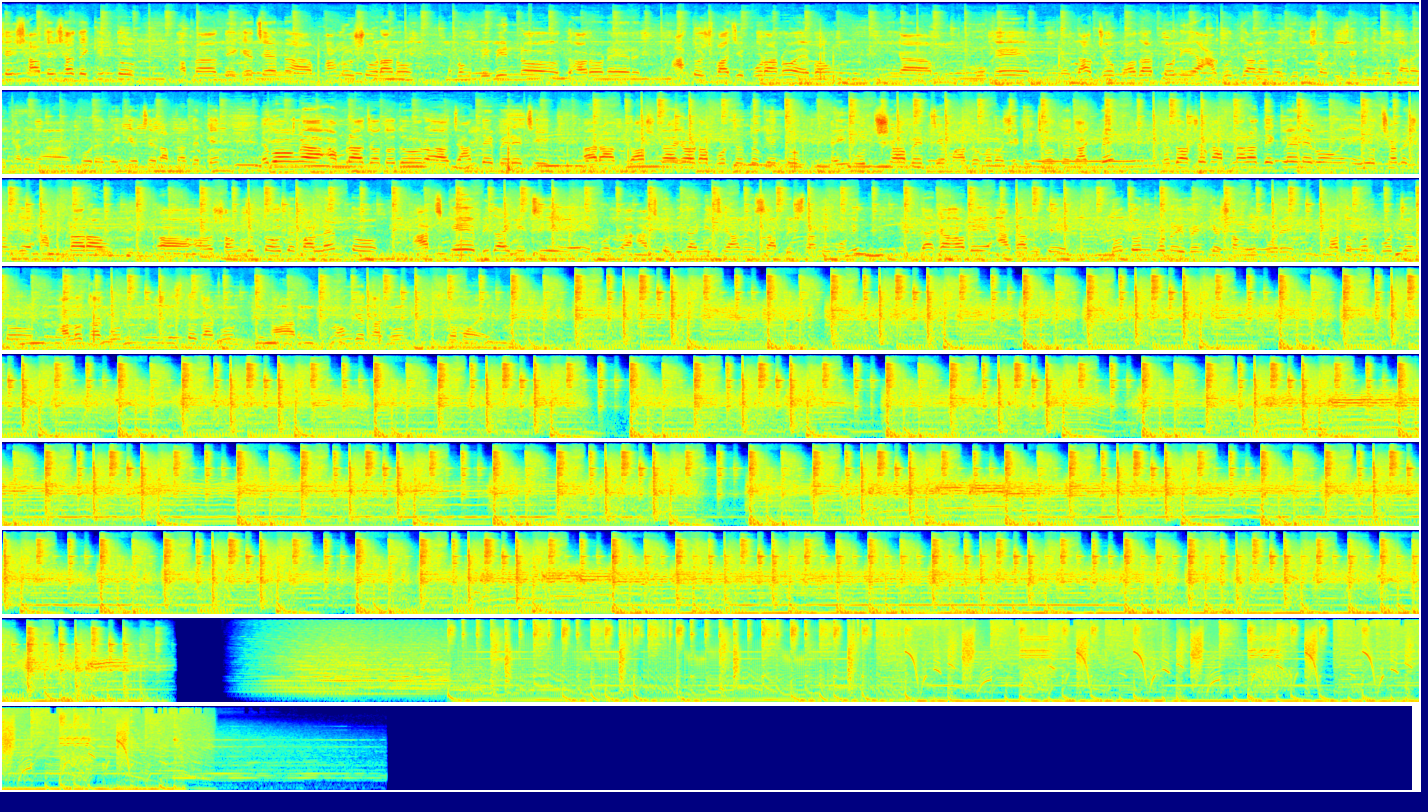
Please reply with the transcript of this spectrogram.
সেই সাথে সাথে কিন্তু আপনারা দেখেছেন ফানুস ওড়ানো এবং বিভিন্ন ধরনের আতশবাজি পোড়ানো এবং মুখে দাহ্য পদার্থ নিয়ে আগুন জ্বালানোর যে বিষয়টি সেটি কিন্তু তারা এখানে করে দেখিয়েছেন আপনাদেরকে। এবং আমরা যতদূর জানতে পেরেছি রাত দশটা এগারোটা পর্যন্ত কিন্তু এই উৎসবের যে মাদকতা সেটি চলতে থাকবে। তো দর্শক, আপনারা দেখলেন এবং এই উৎসবের সঙ্গে আপনারাও সংযুক্ত হতে পারলেন। তো আজকে বিদায় নিচ্ছি আজকে বিদায় নিচ্ছি আমি সাব্বির ইসলামী মুহিত। দেখা হবে আগামীতে নতুন কোনো ইভেন্টকে সঙ্গে করে ততক্ষণ পর্যন্ত ভালো থাকুন সুস্থ থাকুন আর সঙ্গে থাকুন সময়ে।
